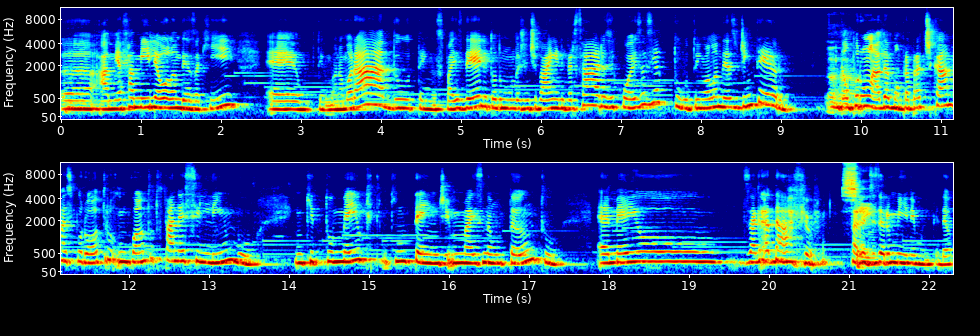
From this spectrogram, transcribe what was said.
Uh, a minha família holandesa aqui é, tem meu namorado, tem os pais dele, todo mundo a gente vai em aniversários e coisas e é tudo em holandês o dia inteiro. Uhum. Então, por um lado é bom para praticar, mas por outro, enquanto tu tá nesse limbo em que tu meio que, que entende, mas não tanto, é meio desagradável, Sim. para dizer o mínimo, entendeu?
